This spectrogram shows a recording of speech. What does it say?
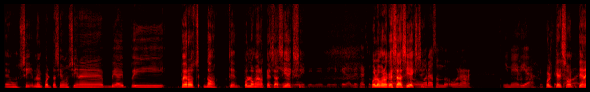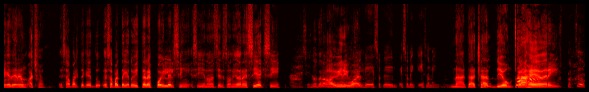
en un cine, no importa si es un cine VIP, pero no, por lo menos que sea son Por lo menos que sea sexy. Son dos horas y media. que Porque son, acaba tiene que tener un. Acho, esa parte que tú, esa parte que tuviste el spoiler, si, si, no, si el sonido no es CXC, Ah, no eso te la vas a vivir eso igual. que- Eso, que, eso, me, eso me encanta. Natacha Uh, dio un claje de brinco. Eso,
